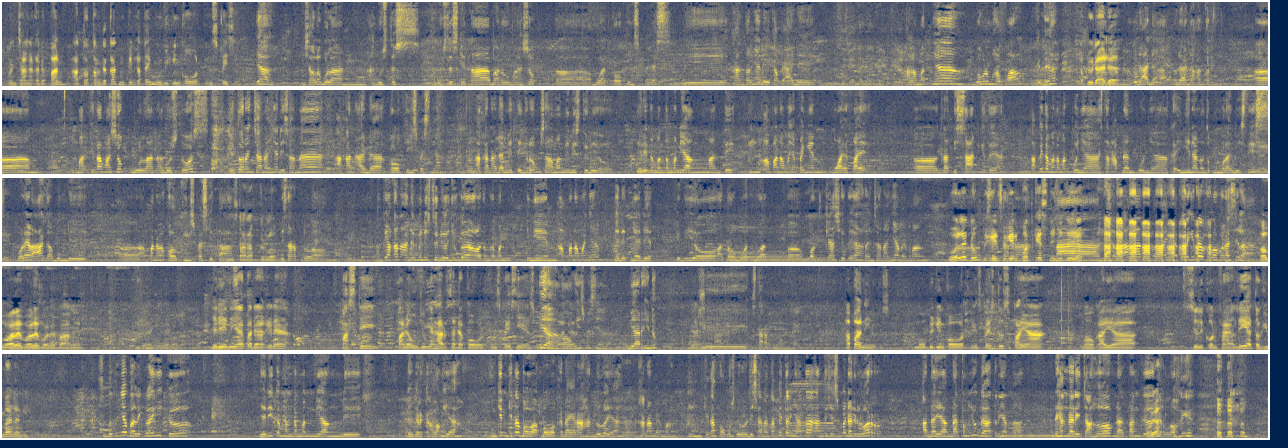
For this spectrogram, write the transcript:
rencana ke depan atau terdekat mungkin katanya mau bikin coworking space ya? Ya, insya Allah bulan Agustus Agustus kita baru masuk uh, buat coworking space di kantornya di KPAD. Alamatnya gue belum hafal gitu ya. Tapi udah ada. Udah ada, udah ada kantornya. Um, kita masuk bulan Agustus. Itu rencananya di sana akan ada coworking space-nya. Akan ada meeting room sama mini studio. Jadi teman-teman yang nanti apa namanya pengen wifi uh, gratisan gitu ya. Tapi teman-teman punya startup dan punya keinginan untuk memulai bisnis Iya, iya. bolehlah gabung di uh, apa namanya coworking space kita. Di startup Gerlong. di startup Gelong. Nanti akan ada mini studio juga kalau teman-teman ingin apa namanya ngedit-ngedit video atau Oh, buat-buat uh, iya, podcast gitu ya. Rencananya memang Boleh uh, dong pikir-pikir podcast di nah, situ ya. bisa banget makanya. Ntar kita kolaborasi lah. Oh boleh boleh boleh banget. Gila, gila, gila. Jadi ininya pada akhirnya pasti pada ujungnya harus ada coworking space-nya ya Iya, wadah. coworking space-nya biar hidup Biar si hidup. startup Gelong. Apa nih mau bikin coworking space tuh supaya mau kayak Silicon Valley atau gimana nih? Sebetulnya balik lagi ke jadi teman-teman yang di Geger Kalong ya mungkin kita bawa bawa ke daerahan dulu ya Hmm. karena memang kita fokus dulu di sana tapi ternyata antusiasme dari luar ada yang datang juga ternyata ada yang dari Cahum datang ke Hmm. Oh ya? Gerlong ya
